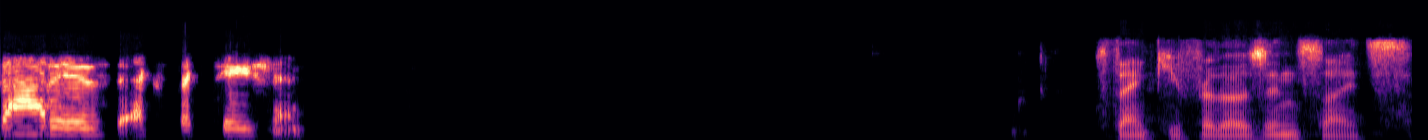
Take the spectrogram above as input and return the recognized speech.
that is the expectation. Thank you for those insights.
